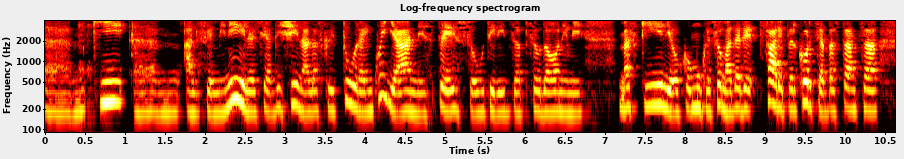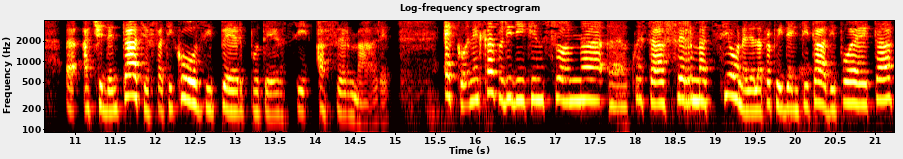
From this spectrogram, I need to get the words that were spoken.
ehm, chi ehm, al femminile si avvicina alla scrittura in quegli anni spesso utilizza pseudonimi maschili o comunque insomma deve fare percorsi abbastanza eh, accidentati e faticosi per potersi affermare. Ecco, nel caso di Dickinson, eh, questa affermazione della propria identità di poeta,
